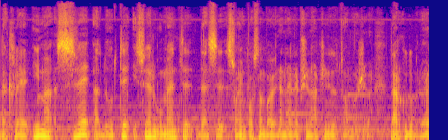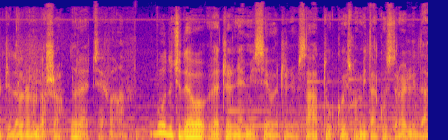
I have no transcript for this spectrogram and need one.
Dakle, ima sve adute i sve argumente da se svojim poslom bavi na najlepši način i da to može. Darko, dobroveče, dobro nam došao. Dobroveče, hvala. Budući da je ovo večernja emisija u večernjem satu koju smo mi tako ustrojili da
